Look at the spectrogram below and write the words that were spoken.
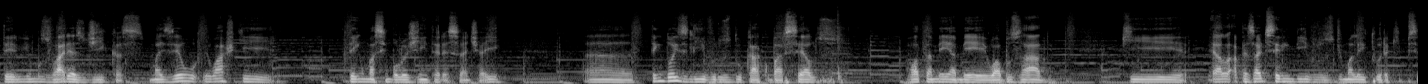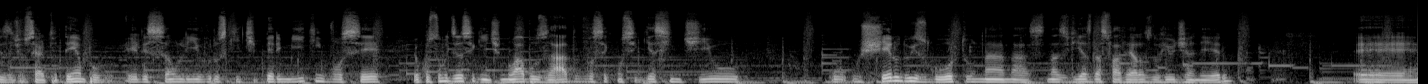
teríamos várias dicas, mas eu, eu acho que tem uma simbologia interessante aí. Uh, tem dois livros do Caco Barcelos, Rota 66 e O Abusado, que ela, apesar de serem livros de uma leitura que precisa de um certo tempo, eles são livros que te permitem você eu costumo dizer o seguinte: no abusado você conseguia sentir o, o, o cheiro do esgoto na, nas, nas vias das favelas do Rio de Janeiro. É,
